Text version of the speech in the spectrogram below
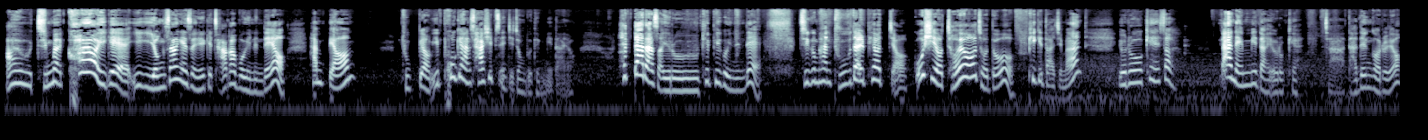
아유 정말 커요 이게. 이 영상에서는 이렇게 작아 보이는데요. 한 뼘 두 뼘 이 폭이 한 40cm 정도 됩니다요. 해 따라서 이렇게 피고 있는데 지금 한 두 달 피었죠. 꽃이요. 저요. 저도 피기도 하지만 이렇게 해서 따냅니다. 이렇게. 자 다 된 거를요.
